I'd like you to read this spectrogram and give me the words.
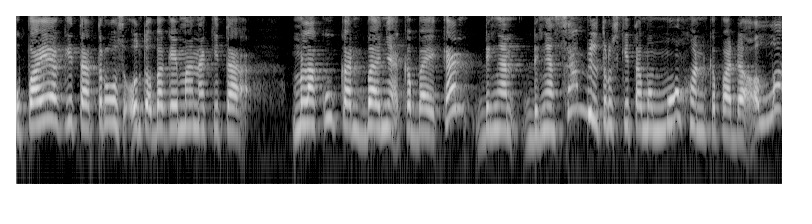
upaya kita terus untuk bagaimana kita melakukan banyak kebaikan dengan dengan sambil terus kita memohon kepada Allah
